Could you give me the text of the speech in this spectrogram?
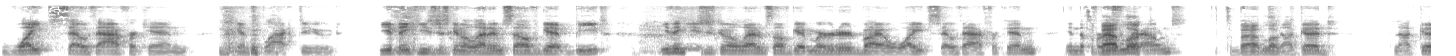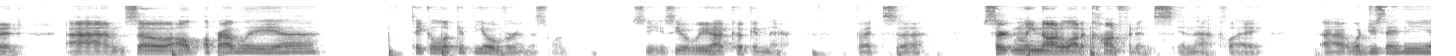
white South African against black dude. You think he's just gonna let himself get beat? You think he's just gonna let himself get murdered by a white South African in the It's a bad look. round? it's a bad look. It's not good. It's not good. Um, so I'll I'll probably uh, take a look at the over in this one. See see what we got cooking there. But uh, certainly not a lot of confidence in that play. Uh, what did you say the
